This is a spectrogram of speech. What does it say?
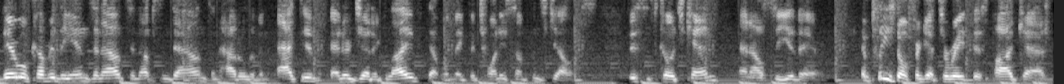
There we'll cover the ins and outs and ups and downs and how to live an active, energetic life that will make the 20 somethings jealous. This is Coach Ken, and I'll see you there. And please don't forget to rate this podcast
